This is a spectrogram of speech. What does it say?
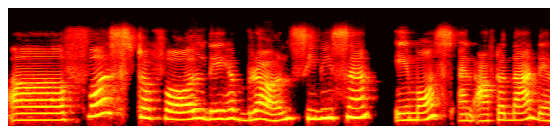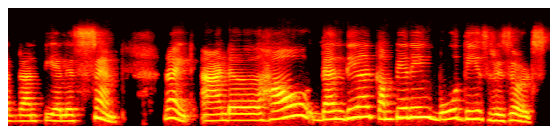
uh, first of all, they have run CBSEM, AMOS, and after that they have run PLSSEM, right? And uh, how then they are comparing both these results.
